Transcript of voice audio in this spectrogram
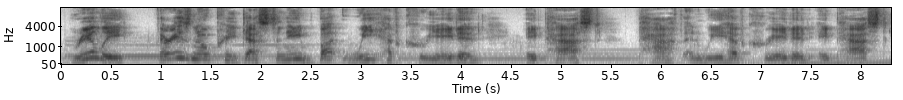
really there is no predestiny, but we have created a past path and we have created a past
